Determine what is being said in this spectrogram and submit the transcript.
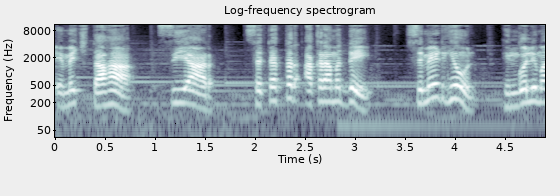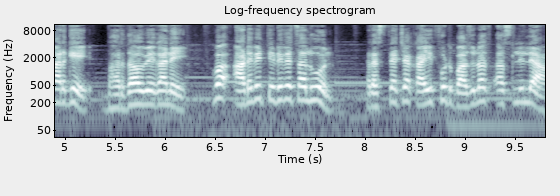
एम एच दहा सी आर सत्याहत्तर अकरा मध्ये सिमेंट घेऊन हिंगोली मार्गे भरधाव वेगाने व आडवे तिडवे चालवून रस्त्याच्या काही फूट बाजूलाच असलेल्या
